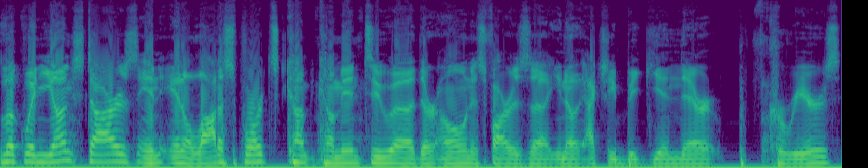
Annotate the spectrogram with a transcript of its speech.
Look, when young stars in, in a lot of sports come come into uh, their own as far as uh, you know actually begin their careers,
